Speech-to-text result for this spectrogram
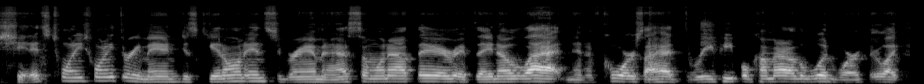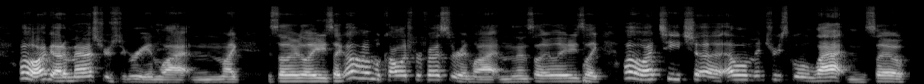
shit, it's 2023, man. Just get on Instagram and ask someone out there if they know Latin. And of course, I had three people coming out of the woodwork. They're like, oh, I got a master's degree in Latin. And like this other lady's like, oh, I'm a college professor in Latin. And this other lady's like, oh, I teach uh, elementary school Latin. So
